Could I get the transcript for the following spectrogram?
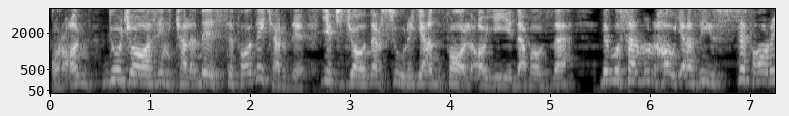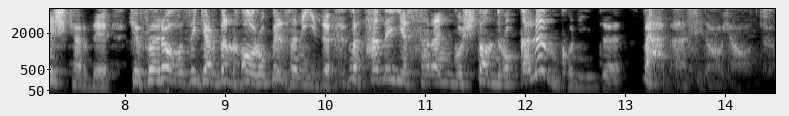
قرآن دو جا از این کلمه استفاده کرده. یک جا در سوره انفال آیه دوازده به مسلمون های عزیز سفارش کرده که فراز گردنها رو بزنید و همه سرانگشتان رو قلم کنید. به از این آیات.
